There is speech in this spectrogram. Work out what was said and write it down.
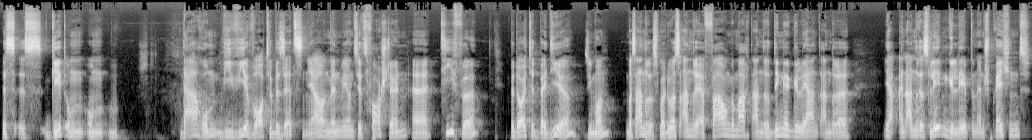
es, es geht um, um darum, wie wir Worte besetzen. Ja, und wenn wir uns jetzt vorstellen, äh, Tiefe bedeutet bei dir, Simon, was anderes, weil du hast andere Erfahrungen gemacht, andere Dinge gelernt, andere, ja, ein anderes Leben gelebt und entsprechend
